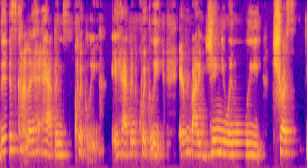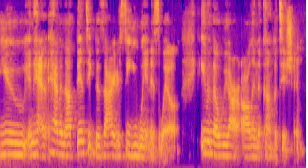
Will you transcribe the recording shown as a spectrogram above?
this kind of happens quickly. It happened quickly. Everybody genuinely trusts you and ha- have an authentic desire to see you win as well, even though we are all in the competition.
